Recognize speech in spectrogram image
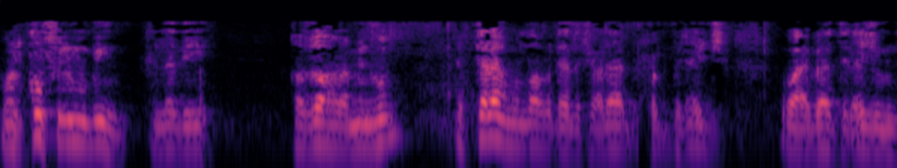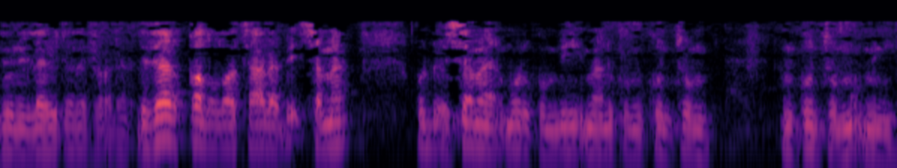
والكفر المبين الذي قد ظهر منهم. ابتلاهم الله جل في علاه بحب العجل وعباد العجل من دون الله جل في علاه لذلك قال الله تعالى بئس ما قل بئس ما يأمركم به إيمانكم إن كنتم, إن كنتم مؤمنين.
